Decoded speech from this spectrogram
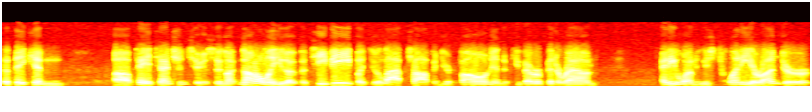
that they can uh, pay attention to. So not, not only the, the TV, but your laptop and your phone. And if you've ever been around anyone who's 20 or under,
